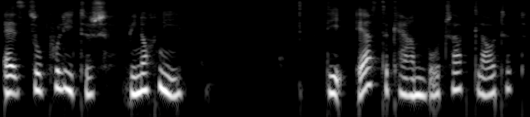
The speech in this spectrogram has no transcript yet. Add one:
er ist so politisch wie noch nie. Die erste Kernbotschaft lautet,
